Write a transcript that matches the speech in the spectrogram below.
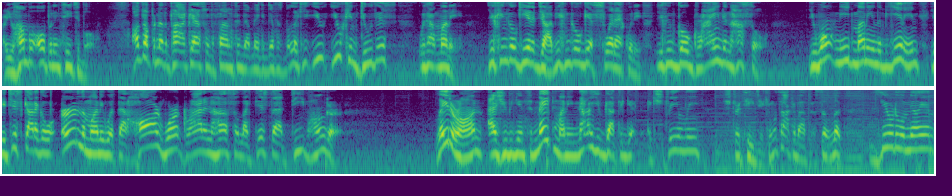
Are you humble open and teachable? I'll drop another podcast with the final thing that make a difference but look you you can do this without money. You can go get a job. You can go get sweat equity. You can go grind and hustle you won't need money in the beginning. You just got to go earn the money with that hard work, grind, and hustle, like this, that deep hunger. Later on, as you begin to make money, now you've got to get extremely strategic. And we'll talk about this. So, look, zero to a million,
